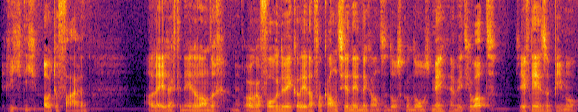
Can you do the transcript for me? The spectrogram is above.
richtig auto varen. Allee, zegt de Nederlander, mijn vrouw gaat volgende week alleen op vakantie en neemt een ganse doos condooms mee. En weet je wat? Ze heeft niet eens een piemel.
